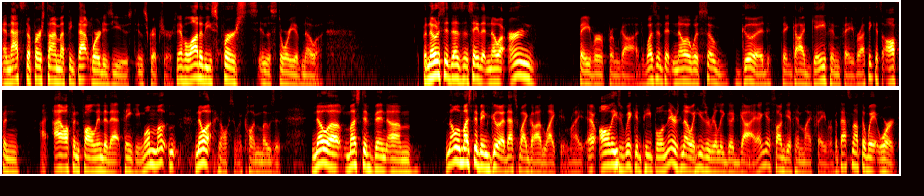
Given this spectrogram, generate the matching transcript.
and that's the first time I think that word is used in Scripture. So you have a lot of these firsts in the story of Noah. But notice it doesn't say that Noah earned favor from God. It wasn't that Noah was so good that God gave him favor. I think it's often, I, I often fall into that thinking. Well, Mo, Noah, I also want to call him Moses. Noah must have been, um, Noah must have been good. That's why God liked him, right? All these wicked people, and there's Noah. He's a really good guy. I guess I'll give him my favor. But that's not the way it worked.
